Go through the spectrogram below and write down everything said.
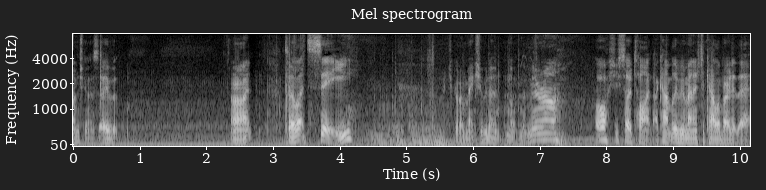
I'm just going to save it. All right, so let's see. We just got to make sure we don't knock the mirror. Oh, she's so tight. I can't believe we managed to calibrate it there.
